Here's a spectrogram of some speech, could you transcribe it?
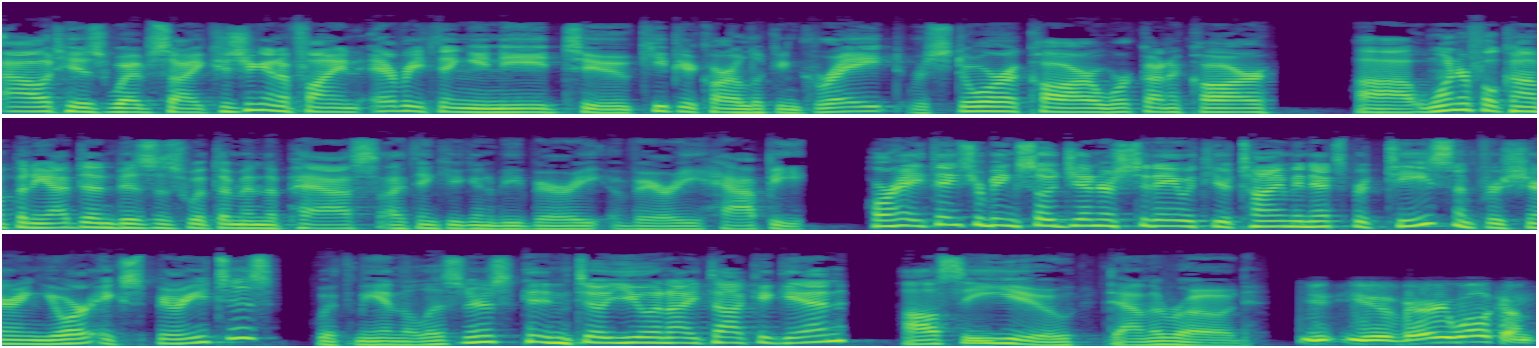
out his website because you're going to find everything you need to keep your car looking great, restore a car, work on a car uh, wonderful company. I've done business with them in the past. I think you're going to be very, very happy. Jorge, thanks for being so generous today with your time and expertise and for sharing your experiences with me and the listeners. Until you and I talk again, I'll see you down the road. You, you're very welcome.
